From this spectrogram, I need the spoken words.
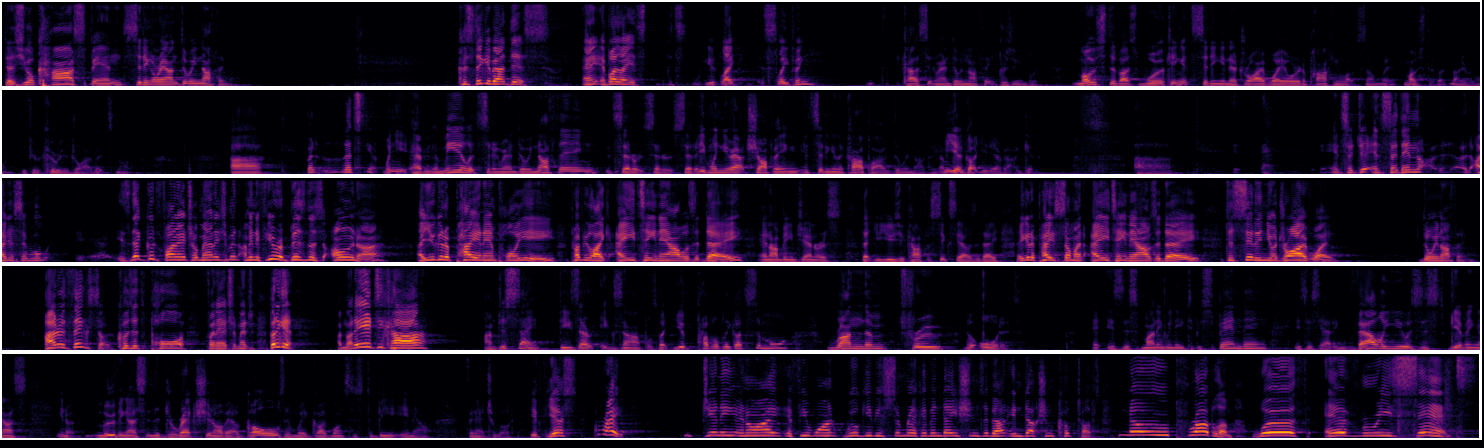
does your car spend sitting around doing nothing? Because think about this. And, by the way, it's, it's like sleeping. Car's sitting around doing nothing, presumably. Most of us working, it's sitting in a driveway or in a parking lot somewhere. Most of us, not everyone. If you're a courier driver, it's not. Uh, but let's, you know, when you're having a meal, it's sitting around doing nothing, et cetera, et cetera, et cetera. Even when you're out shopping, it's sitting in the car park doing nothing. I mean, yeah, got you there, but I it. Uh, and, so, and so then I just said, well, is that good financial management? I mean, if you're a business owner, are you going to pay an employee probably like 18 hours a day? And I'm being generous that you use your car for 60 hours a day. Are you going to pay someone 18 hours a day to sit in your driveway doing nothing? I don't think so because it's poor financial management. But again, I'm not anti car. I'm just saying these are examples, but you've probably got some more. Run them through the audit. Is this money we need to be spending? Is this adding value? Is this giving us, you know, moving us in the direction of our goals and where God wants us to be in our financial world? If yes, great. Jenny and I, if you want, we'll give you some recommendations about induction cooktops. No problem. Worth every cent.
